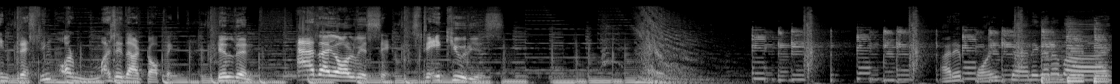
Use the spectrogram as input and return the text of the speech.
इंटरेस्टिंग और मज़ेदार topic till then as I always say stay curious अरे पॉइंट पे आने का ना bye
